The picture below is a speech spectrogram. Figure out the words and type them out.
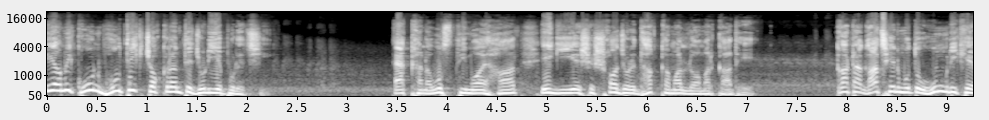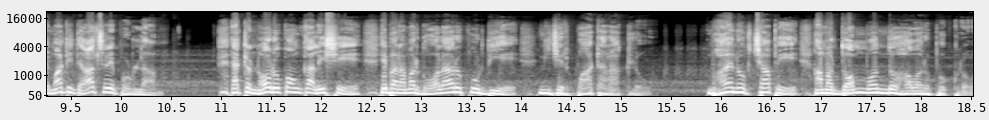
এ আমি কোন ভৌতিক চক্রান্তে জড়িয়ে পড়েছি? একখানা অস্থিময় হাত এগিয়ে এসে সজোরে ধাক্কা মারল আমার কাঁধে। কাটা গাছের মতো হুমড়ি খেয়ে মাটিতে আছড়ে পড়লাম। একটা নরকঙ্কাল এসে এবার আমার গলার ওপর দিয়ে নিজের পাটা রাখল। ভয়ানক চাপে আমার দম বন্ধ হওয়ার উপক্রম।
